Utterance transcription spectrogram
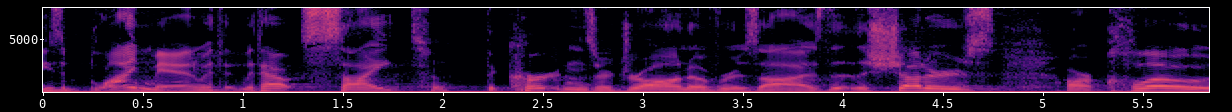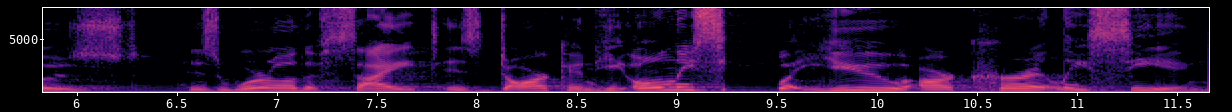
He's a blind man with, without sight. The curtains are drawn over his eyes, the, the shutters are closed. His world of sight is darkened. He only sees what you are currently seeing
